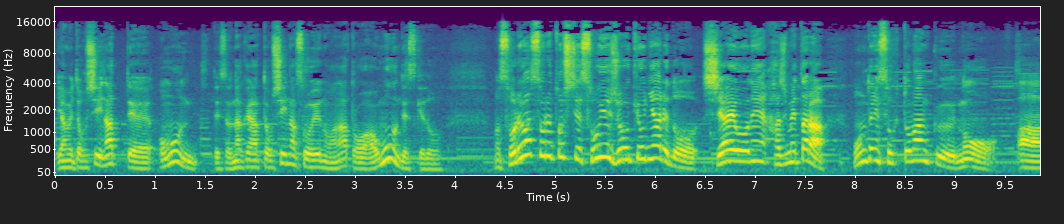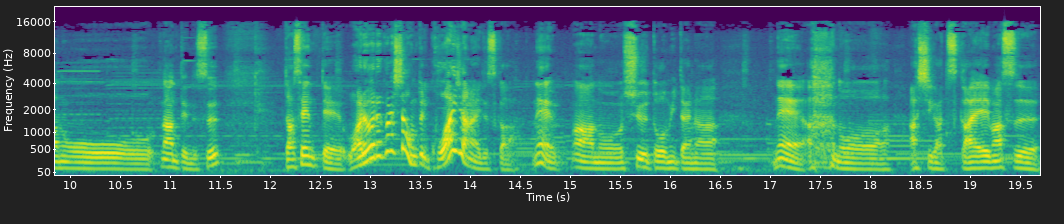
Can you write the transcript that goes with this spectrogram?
やめてほしいなって思うんですよ。なくなってほしいなそういうのはなとは思うんですけど。まあ、それはそれとしてそういう状況にあれど試合をね始めたら本当にソフトバンクのあの、なんていうんです？打線って我々からしたら本当に怖いじゃないですか。ねあのシュートみたいなねあの足が使えます。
